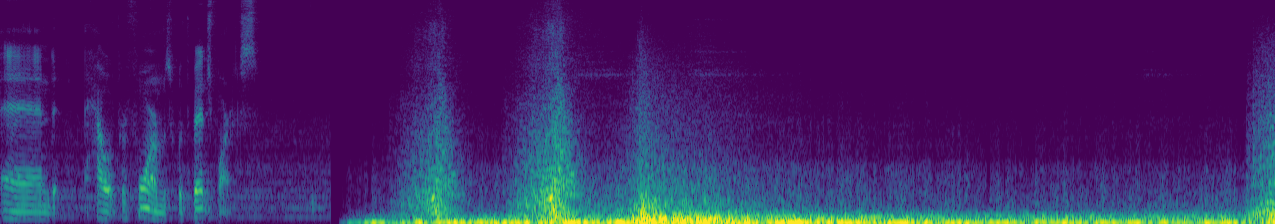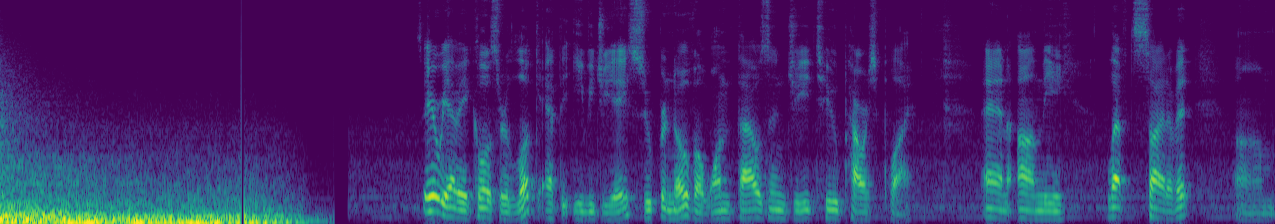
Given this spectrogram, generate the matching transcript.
and how it performs with benchmarks. So here we have a closer look at the EVGA Supernova 1000 G2 power supply. And on the left side of it, um,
